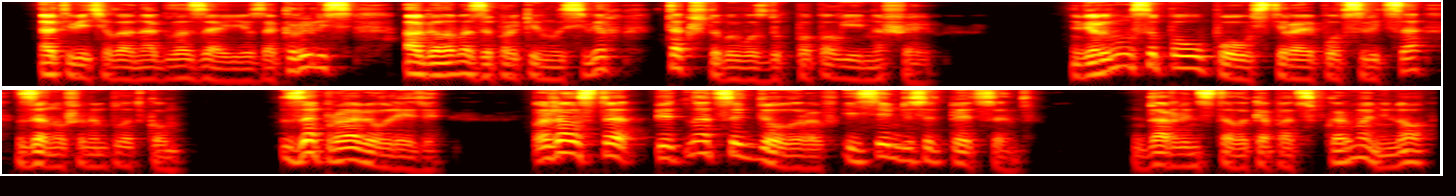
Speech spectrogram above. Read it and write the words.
— ответила она. Глаза ее закрылись, а голова запрокинулась вверх, так, чтобы воздух попал ей на шею. Вернулся Пау-Пау, стирая пот с лица заношенным платком. «Заправил, леди. Пожалуйста, пятнадцать долларов и семьдесят пять центов». Дарлин стала копаться в кармане, но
